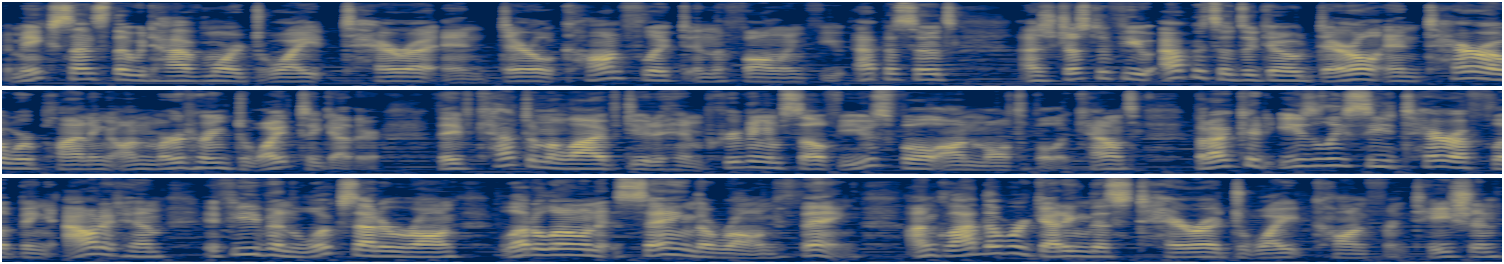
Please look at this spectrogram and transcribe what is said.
It makes sense that we'd have more Dwight, Tara, and Daryl conflict in the following few episodes, as just a few episodes ago, Daryl and Tara were planning on murdering Dwight together. They've kept him alive due to him proving himself useful on multiple accounts, but I could easily see Tara flipping out at him if he even looks at her wrong, let alone saying the wrong thing. I'm glad that we're getting this Tara-Dwight confrontation,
